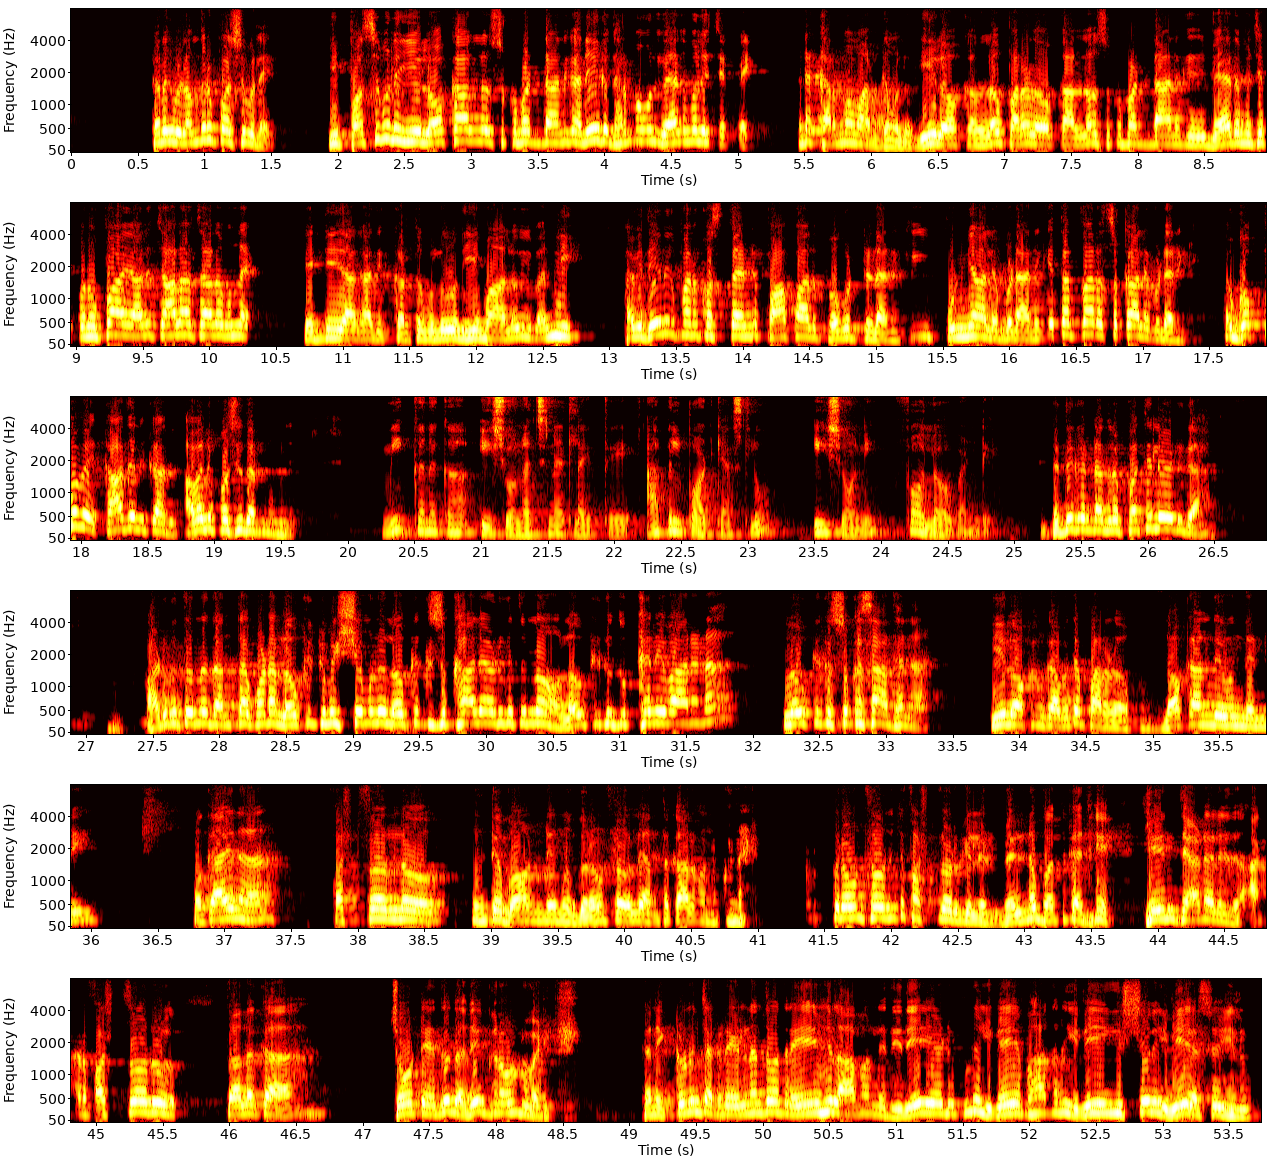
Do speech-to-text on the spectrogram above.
కనుక వీళ్ళందరూ పశువులే. ఈ పశువులు ఈ లోకాల్లో సుఖపడడానికి అనేక ధర్మములు వేదములే చెప్పాయి. అంటే కర్మ మార్గములు. ఈ లోకంలో పరలోకాల్లో సుఖపడడానికి వేదము చెప్పిన ఉపాయాలు చాలా చాలా ఉన్నాయి. యజ్ఞయాగాది కర్తువులు నియమాలు ఇవన్నీ. అవి దేనికి పనికొస్తాయంటే పాపాలు పోగొట్టడానికి పుణ్యాలు ఇవ్వడానికి తద్వారా సుఖాలు ఇవ్వడానికి. అవి గొప్పవే కాదని కాదు. అవన్నీ పశుధర్మములే. మీకు కనుక ఈ షో నచ్చినట్లయితే యాపిల్ పాడ్కాస్ట్లో ఈ షోని ఫాలో అవ్వండి. ఎందుకంటే అందులో పతి లేడుగా అడుగుతున్నదంతా కూడా లౌకిక విషయములు లౌకిక సుఖాలే అడుగుతున్నాం. లౌకిక దుఃఖ నివారణ లౌకిక సుఖ సాధన. ఈ లోకం కాకపోతే పరలోకం. లోకాంది ఉందండి. ఒక ఆయన ఫస్ట్ ఫ్లోర్లో ఉంటే బాగుండేమో గ్రౌండ్ ఫ్లోర్లో ఎంతకాలం అనుకున్నాడు. గ్రౌండ్ ఫ్లోర్ నుంచి ఫస్ట్ ఫ్లోర్కి వెళ్ళాడు. వెళ్ళిన బతుకదే. ఏం తేడా లేదు. అక్కడ ఫస్ట్ ఫ్లోర్ తాలూకా చోట ఏదో అదే గ్రౌండ్ వాడికి. కానీ ఇక్కడ నుంచి అక్కడ వెళ్ళినంత తర్వాత ఏమీ లాభం లేదు. ఇదే ఏడుపులు ఇవే బాధలు ఇవే ఇష్యూలు ఇవే అసూయలు.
